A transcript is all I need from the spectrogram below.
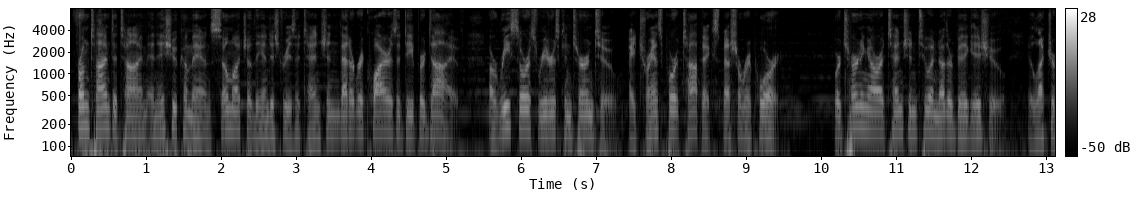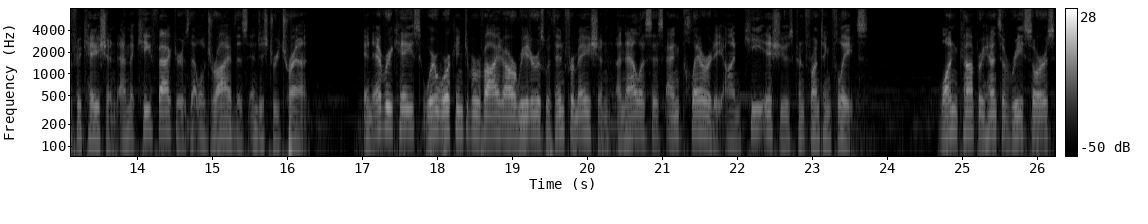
From time to time, an issue commands so much of the industry's attention that it requires a deeper dive, a resource readers can turn to, a transport topic special report. We're turning our attention to another big issue electrification and the key factors that will drive this industry trend. In every case, we're working to provide our readers with information, analysis, and clarity on key issues confronting fleets. One comprehensive resource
